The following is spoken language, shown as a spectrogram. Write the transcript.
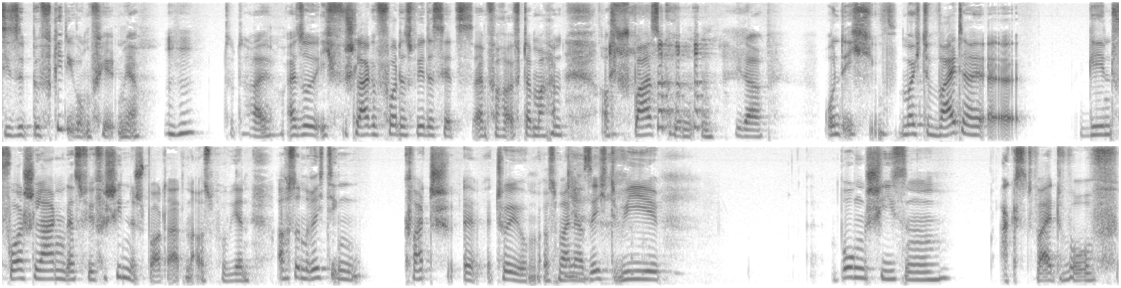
diese Befriedigung fehlt mir. Total. Also ich schlage vor, dass wir das jetzt einfach öfter machen, aus Spaßgründen wieder. Und ich möchte weitergehend vorschlagen, dass wir verschiedene Sportarten ausprobieren. Auch so einen richtigen Quatsch, äh, Entschuldigung, aus meiner Sicht, wie Bogenschießen, Axtweitwurf.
